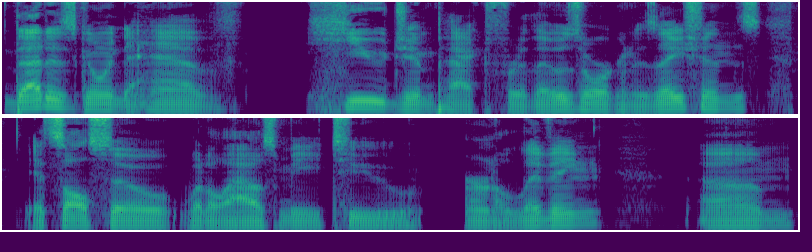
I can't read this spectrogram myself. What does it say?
that is going to have huge impact for those organizations. It's also what allows me to earn a living. Um,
